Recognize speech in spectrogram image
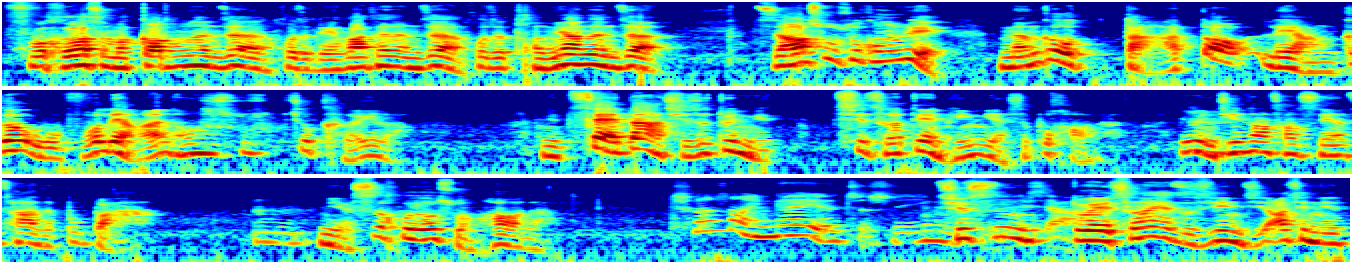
符合什么高通认证或者联发科认证或者同样认证，只要输出功率能够达到两个五伏两安同时输出就可以了。你再大，其实对你汽车电瓶也是不好的，因为你经常长时间插着不拔，嗯，也是会有损耗的。车上应该也只是应急其实你一下。对车上也只是应急，而且你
